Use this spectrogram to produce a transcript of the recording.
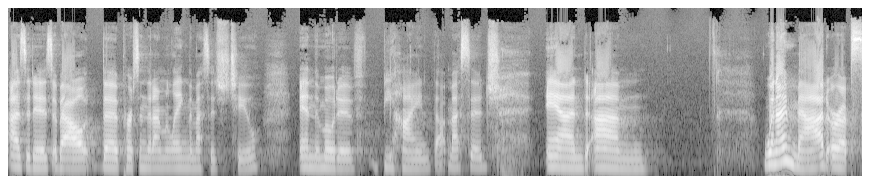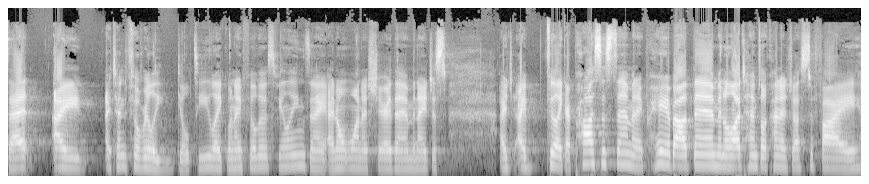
as it is about the person that I'm relaying the message to and the motive behind that message. And um, when I'm mad or upset, I, I tend to feel really guilty, like when I feel those feelings, and I, I don't want to share them, and I just, I, I feel like I process them and I pray about them, and a lot of times I'll kind of justify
